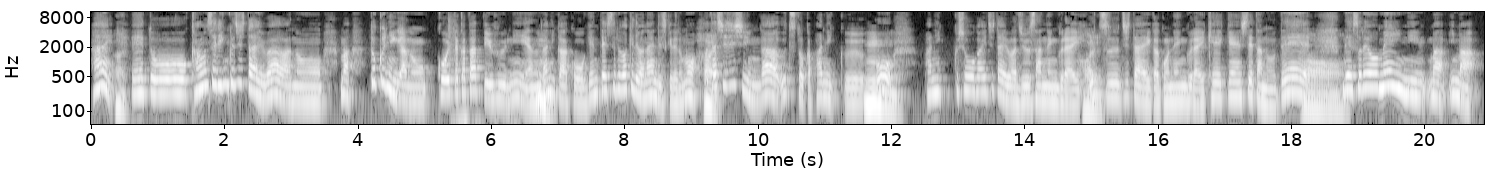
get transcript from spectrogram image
はい。はいえっ、と、カウンセリング自体は、あの、まあ、特に、あの、こういった方っていうふうに、あの、うん何かこう、限定してるわけではないんですけれども、はい私自身が、うつとかパニックを、うんパニック障害自体は13年ぐらい、はい。うつ自体が5年ぐらい経験してたので、で、それをメインに、まあ、今、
